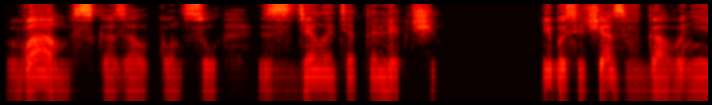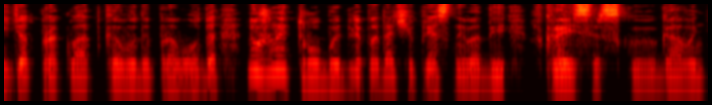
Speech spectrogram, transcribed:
вам, — сказал консул, — сделать это легче. Ибо сейчас в гавани идет прокладка водопровода, нужны трубы для подачи пресной воды в Крейсерскую гавань.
